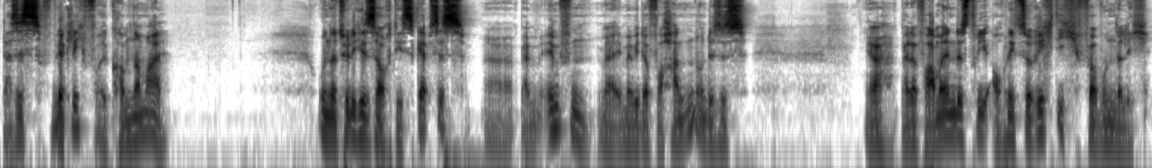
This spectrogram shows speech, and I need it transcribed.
Das ist wirklich vollkommen normal. Und natürlich ist auch die Skepsis äh, beim Impfen ja, immer wieder vorhanden und es ist ja bei der Pharmaindustrie auch nicht so richtig verwunderlich.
